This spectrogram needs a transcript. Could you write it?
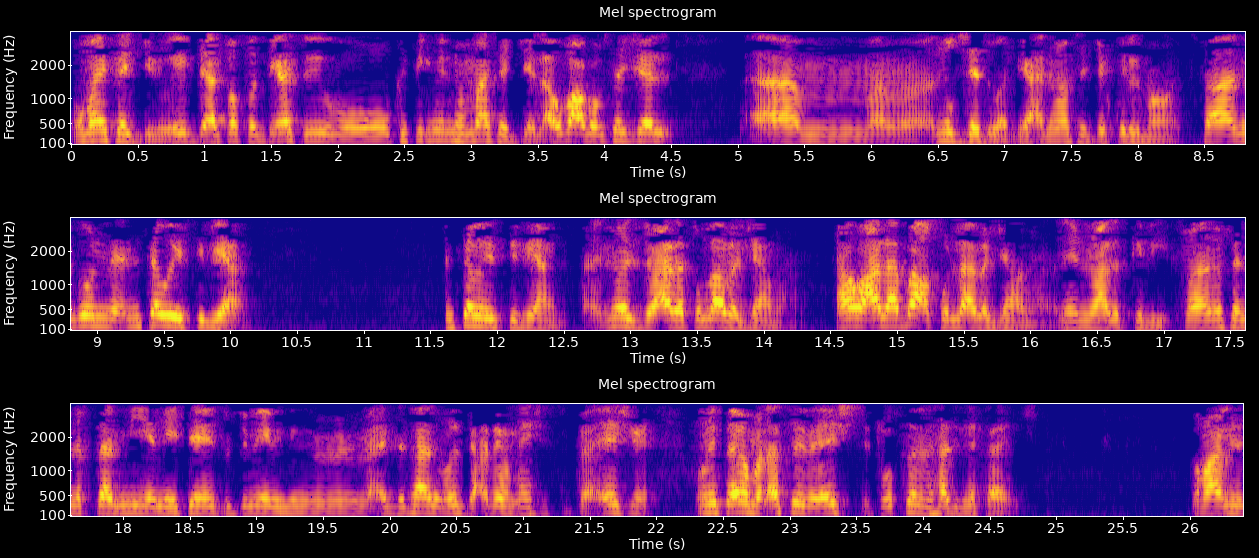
وما يسجلوا. يبدأ الفصل الدراسي وكثير منهم ما سجل أو بعضهم سجل نص جدول يعني ما سجل كل المواد. فنقول نسوي استبيان. نسوي استبيان. نوزع على طلاب الجامعة أو على بعض طلاب الجامعة لأنه عدد كبير. فمثلا نختار 100 200 300 من عدة هذه ونوزع عليهم إيش إيش ونسألهم الأسئلة إيش توصلنا لهذه النتائج. طبعا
